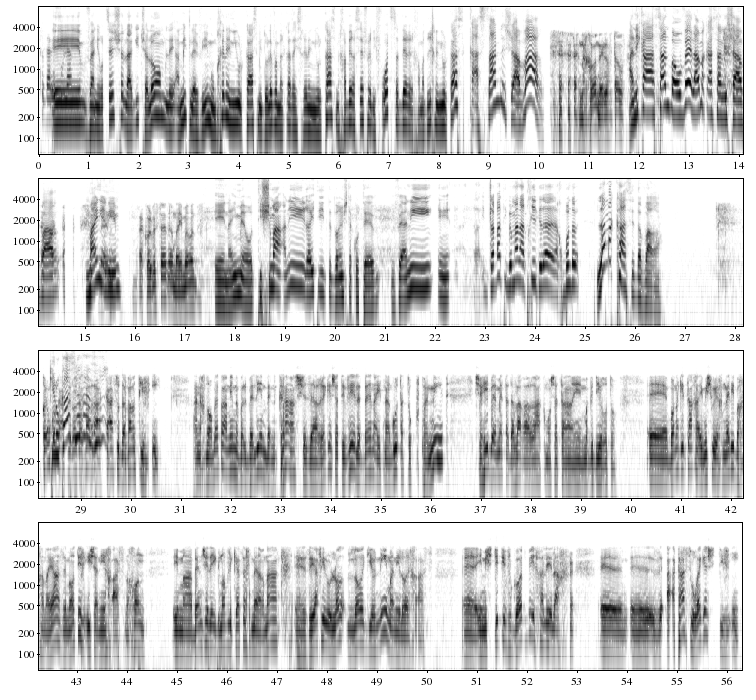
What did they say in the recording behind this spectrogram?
תודה לכולם. ואני רוצה להגיד שלום לעמית לוי, מומחה לניהול כעס מדולב המרכז הישראלי לניהול כעס, מחבר הספר לפרוץ את הדרך, המדריך לניהול כעס, כעסן לשעבר. נכון, ערב טוב. אני כעסן בהווה, למה כעסן לשעבר? מה העניינים? הכל בסדר, נעים מאוד. אה, נעים מאוד. תשמע, אני ראיתי את הדברים שאתה כותב, ואני אה, התלבטתי במה להתחיל, כדי, אנחנו בוא נדבר... למה כעס זה דבר רע? קודם כאילו, כל, כעס זה לא זה- דבר רע, כעס הוא דבר טבעי. אנחנו הרבה פעמים מבלבלים בין כעס, שזה הרגש הטבעי, לבין ההתנהגות התוקפנית, שהיא באמת הדבר הרע, כמו שאתה אה, מגדיר אותו. אה, בוא נגיד ככה, אם מישהו יחנה לי בחנייה, זה מאוד טבעי שאני אכעס, נכון? אם הבן שלי יגנוב לי כסף מארנק, אה, זה יהיה אפילו לא, לא הגיוני אם אני לא אכעס. אם אשתי תבגוד בי חלילה. הכעס הוא רגש טבעי.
